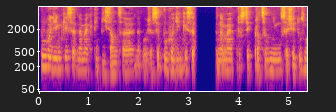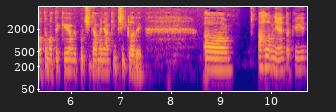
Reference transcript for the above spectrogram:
půl hodinky sedneme k té písance, nebo že si půl hodinky sedneme prostě k pracovnímu sešitu z matematiky a vypočítáme nějaký příklady. A, a hlavně taky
